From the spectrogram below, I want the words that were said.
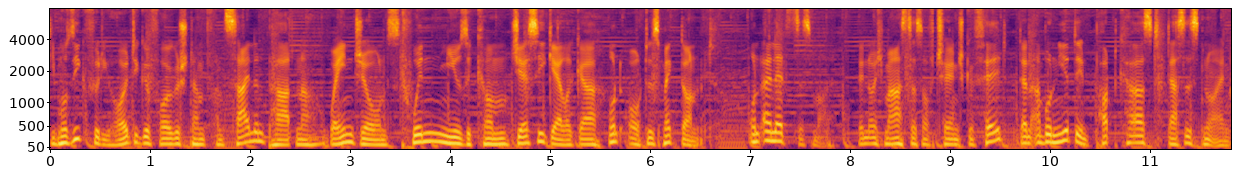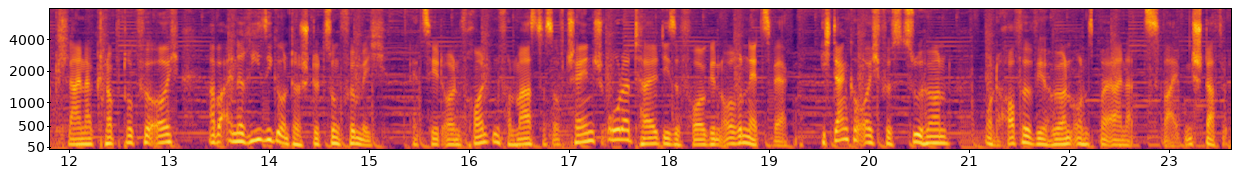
Die Musik für die heutige Folge stammt von Silent Partner, Wayne Jones, Twin Musicom, Jesse Gallagher und Otis McDonald. Und ein letztes Mal. Wenn euch Masters of Change gefällt, dann abonniert den Podcast. Das ist nur ein kleiner Knopfdruck für euch, aber eine riesige Unterstützung für mich. Erzählt euren Freunden von Masters of Change oder teilt diese Folge in euren Netzwerken. Ich danke euch fürs Zuhören und hoffe, wir hören uns bei einer zweiten Staffel.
